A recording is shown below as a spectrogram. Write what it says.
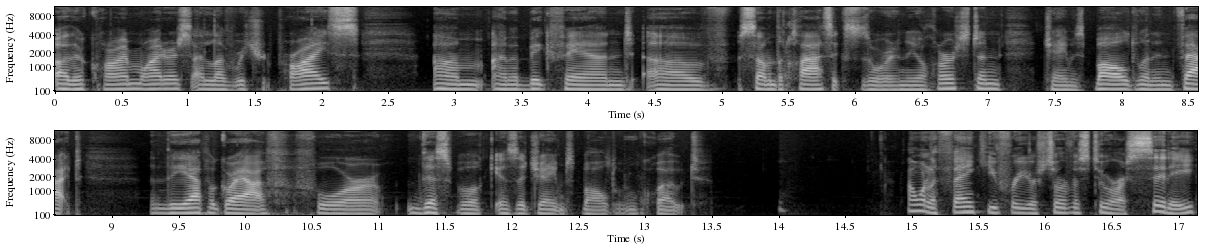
other crime writers. I love Richard Price. Um, I'm a big fan of some of the classics, Zora Neale Hurston, James Baldwin. In fact, the epigraph for this book is a James Baldwin quote. I want to thank you for your service to our city,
